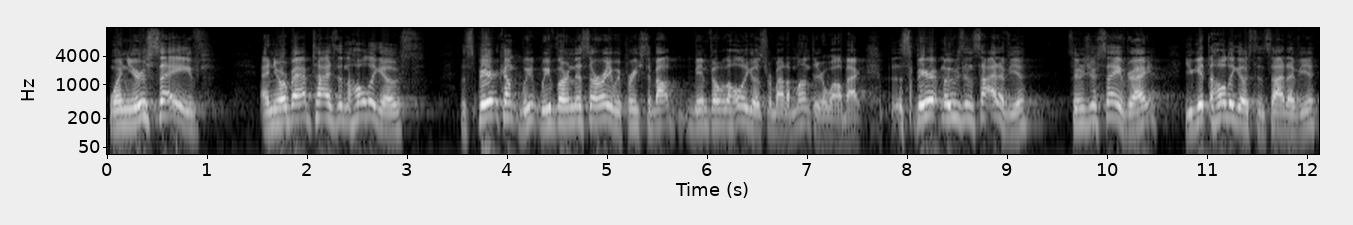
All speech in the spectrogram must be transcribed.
When you're saved and you're baptized in the Holy Ghost, the Spirit comes. We, have learned this already. We preached about being filled with the Holy Ghost for about a month here a while back. The Spirit moves inside of you as soon as you're saved, right? You get the Holy Ghost inside of you.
